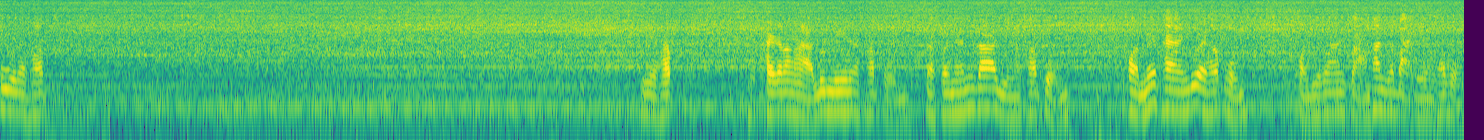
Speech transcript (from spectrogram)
ะพูดนะครับนี่ครับ ใครกำลังหารุ่นนี้นะครับ ผมแต่ไฟแนนซ์ได้อยู่นะครับ ผมผ่อนไม่แพงด้วยครับ ผมผ่อนอยู่ประมาณสามพันกว่าบาทเองครับผม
